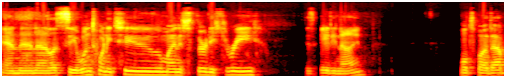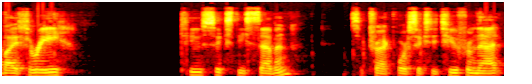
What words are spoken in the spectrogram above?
And then uh, let's see, 122 minus 33 is 89. Multiply that by 3, 267. Subtract 462 from that.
